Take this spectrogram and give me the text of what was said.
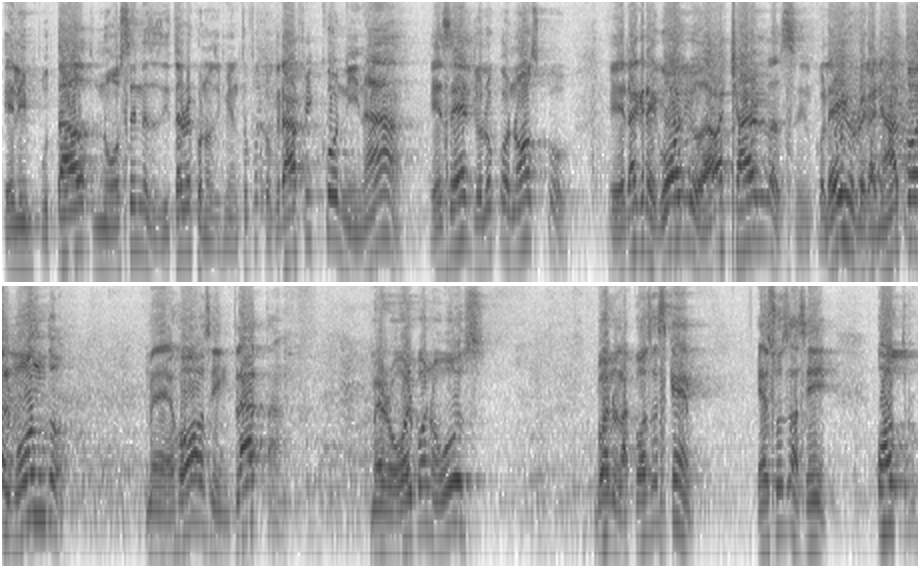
el imputado no se necesita reconocimiento fotográfico ni nada. Es él, yo lo conozco. Era Gregorio, daba charlas en el colegio, regañaba a todo el mundo. Me dejó sin plata. Me robó el bonobús. Bueno, la cosa es que eso es así. Otro,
